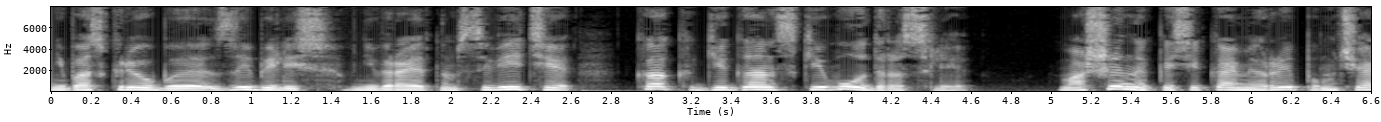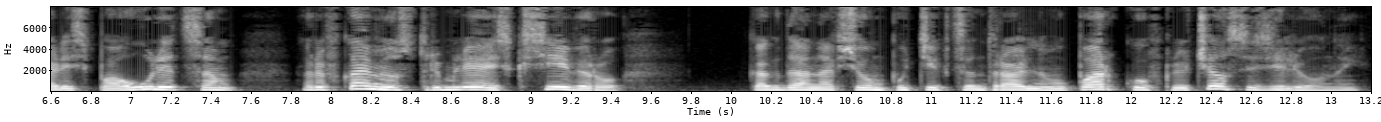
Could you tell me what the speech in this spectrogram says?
Небоскребы зыбились в невероятном свете, как гигантские водоросли. Машины косяками рыб мчались по улицам, рывками устремляясь к северу, когда на всем пути к Центральному парку включался зеленый.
